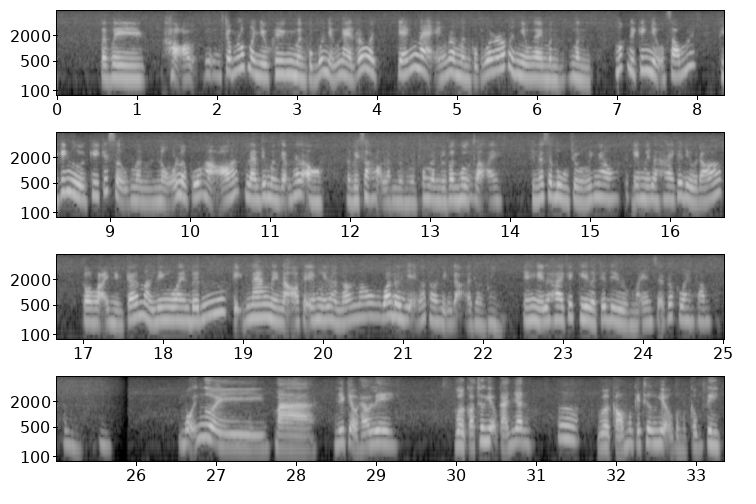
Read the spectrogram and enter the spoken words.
Tại vì họ, trong lúc mà nhiều khi mình cũng có những ngày rất là chán nản, rồi mình cũng có rất là nhiều ngày mình mình mất đi cái nhựa sống ấy, thì cái người kia, cái sự mình nỗ lực của họ làm cho mình cảm thấy là, ồ, tại vì sao họ làm được mình không làm được? Và ngược lại, thì nó sẽ bù trừ với nhau. Em nghĩ là hai cái điều đó còn lại những cái mà liên quan đến kỹ năng này nọ thì em nghĩ là nó nó quá đơn giản ở thời hiện đại rồi. Em nghĩ là hai cái kia là cái điều mà em sẽ rất quan tâm. Mỗi người mà như kiểu Helly vừa có thương hiệu cá nhân ừ. vừa có một cái thương hiệu của một công ty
